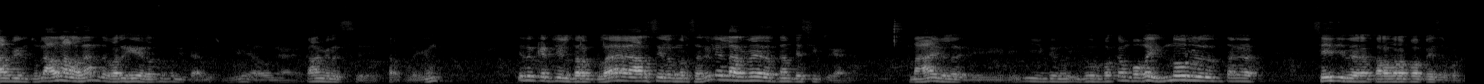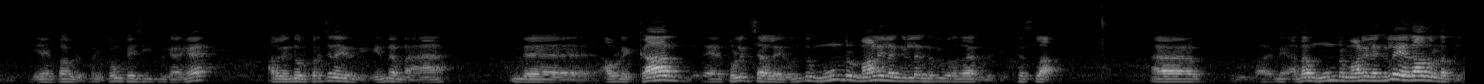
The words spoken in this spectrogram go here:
அப்படின்னு சொல்லி அதனால தான் இந்த வருகையை ரத்து பண்ணிட்டாருன்னு சொல்லி அவங்க காங்கிரஸ் தரப்புலையும் எதிர்கட்சிகள் தரப்பில் அரசியல் விமர்சகர்கள் எல்லாருமே இதை தான் பேசிகிட்டு இருக்காங்க. நான் இதில் இது இது ஒரு பக்கம் போக இன்னொரு தக செய்தி வேற பரபரப்பாக பேசப்பட்டுச்சு. ஏன் இப்போ இப்பவும் பேசிக்கிட்டு இருக்காங்க. அதில் இன்னொரு பிரச்சனை இருக்குது என்னென்னா இந்த அவருடைய கார் தொழிற்சாலை வந்து மூன்று மாநிலங்களில் நிறுவுறதா இருந்துச்சு டெஸ்லா. அதான் மூன்று மாநிலங்களில் ஏதாவது ஒரு இடத்துல.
